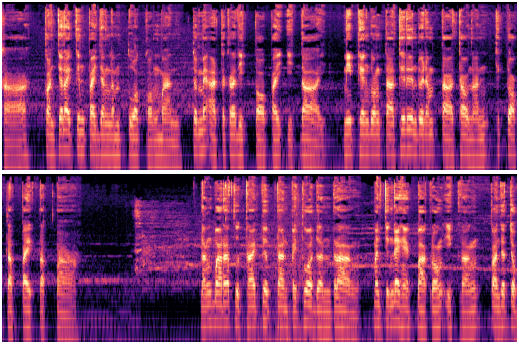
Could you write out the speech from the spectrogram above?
ขา ก่อนจะไล่ขึ้นไปยังลำตัวของมัน จนไม่อาจจะกระดิกต่อไปอีกได้ มีเพียงดวงตาที่เรื่อนด้วยน้ำตาเท่านั้นที่กรอกกลับไปกลับมา หลังบาระสุดท้ายเกือบการไปทั่วเดินร่าง มันจึงได้แหกปากร้องอีกครั้ง ก่อนจะจบ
